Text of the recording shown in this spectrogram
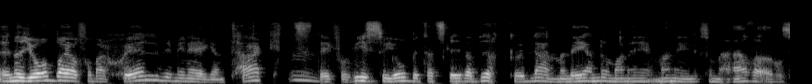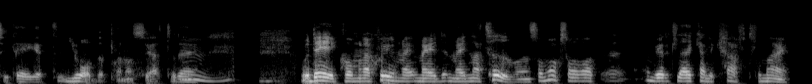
Eh, nu jobbar jag för mig själv i min egen takt. Mm. Det är förvisso jobbigt att skriva böcker ibland men det är ändå man är, man är liksom herre över sitt eget jobb på något sätt. Och det, mm. och det i kombination med, med, med, naturen som också har varit en väldigt läkande kraft för mig.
